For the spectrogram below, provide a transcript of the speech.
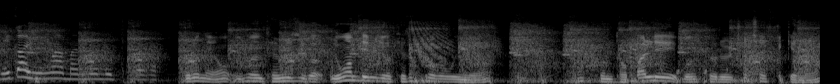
내가 용암 맞는데 들어갔다 그러네요. 이번 데미지가 용암 데미지가 계속 들어가고 있네요. 어? 그럼 더 빨리 몬스터를 처치할 수 있겠네요.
